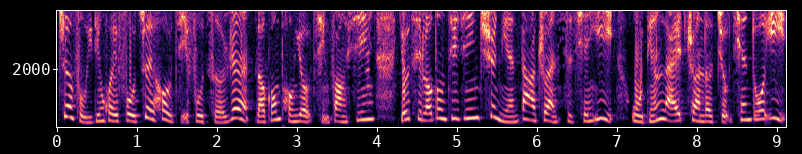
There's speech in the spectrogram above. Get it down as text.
政府一定会负最后给付责任，劳工朋友请放心。尤其劳动基金去年大赚四千亿，五年来赚了九千多亿，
